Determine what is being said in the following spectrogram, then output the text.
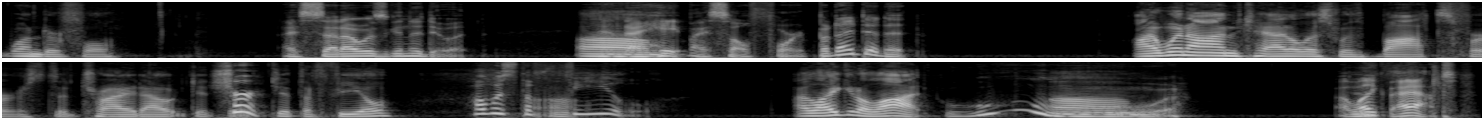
Wonderful. I said I was going to do it, and I Um, hate myself for it, but I did it. I went on Catalyst with bots first to try it out, get Sure. the, get the feel. How was the uh, feel? I like it a lot. Ooh, um, I like that.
